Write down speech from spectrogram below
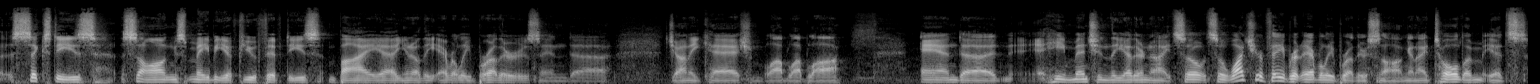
'60s songs, maybe a few '50s by uh, you know the Everly Brothers and uh, Johnny Cash and blah blah blah. And uh, he mentioned the other night. So, so what's your favorite Everly Brothers song? And I told him it's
